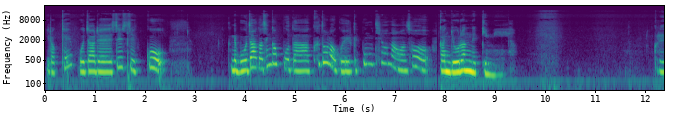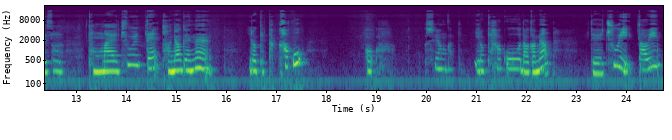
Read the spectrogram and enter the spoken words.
이렇게 모자를 쓸 수 있고 근데 모자가 생각보다 크더라고요. 이렇게 뽕 튀어나와서 약간 이런 느낌이에요. 그래서 정말 추울 때 저녁에는 이렇게 딱 하고 어 수영 같은 이렇게 하고 나가면 이제 추위 따윈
